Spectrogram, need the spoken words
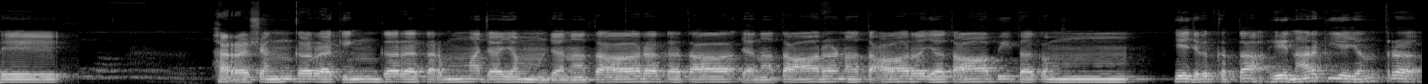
ಹೇ. हरशङ्करकिङ्करकर्मजयं जनतारकता जनतारणतारयतापितकं हे जगत्कर्ता, हे नारकीय यंत्र,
